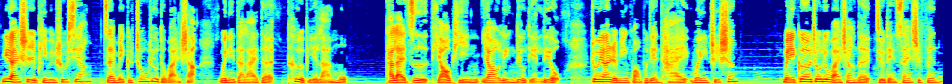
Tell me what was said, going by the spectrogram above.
依然是品味书香在每个周六的晚上为你带来的特别栏目，它来自调频幺零六点六中央人民广播电台文艺之声。每个周六晚上的九点三十分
